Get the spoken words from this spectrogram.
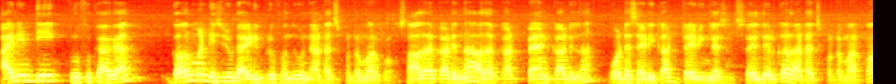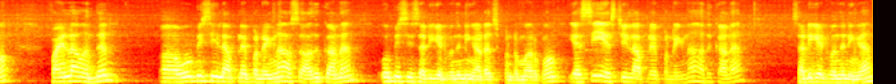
ஐடென்டி ப்ரூஃபுக்காக கவர்மெண்ட் இஷ்யூட் ஐடி ப்ரூஃப் வந்து ஒன்று அட்டாச் பண்ணுற மாதிரி இருக்கும். ஸோ ஆதார் கார்டு இருந்தால் ஆதார் கார்டு பேன் கார்டு இல்லைனா voters ID card driving licence so எது இருக்கோ அதை அட்டாச் பண்ணுற மாதிரி இருக்கும். ஃபைனலாக வந்து ஓபிசியில் அப்ளை பண்ணுறீங்களா ஸோ அதுக்கான ஓபிசி சர்டிஃபிகேட் வந்து நீங்கள் அட்டாச் பண்ணுற மாதிரி இருக்கும். எஸ்சி எஸ்டியில் அப்ளை பண்ணுறீங்கன்னா அதுக்கான சர்டிஃபிகேட் வந்து நீங்கள்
